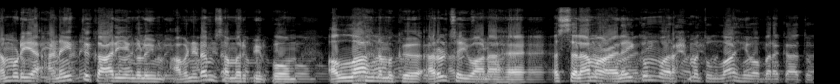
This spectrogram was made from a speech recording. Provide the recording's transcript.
நம்முடைய அனைத்து காரியங்களையும் அவனிடம் சமர்ப்பிப்போம். அல்லாஹ் நமக்கு அருள் செய்வானாக. அஸ்லாம் வலைக்கும் வரமத்துல்லாஹி வபரகாத்து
